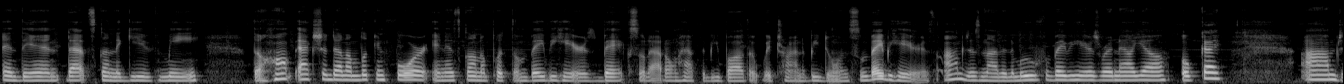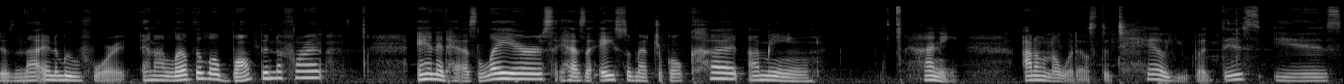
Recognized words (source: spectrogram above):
And then that's going to give me the hump action that I'm looking for and it's going to put them baby hairs back so that I don't have to be bothered with trying to be doing some baby hairs. I'm just not in the mood for baby hairs right now, y'all. Okay? I'm just not in the mood for it. And I love the little bump in the front. And it has layers. It has an asymmetrical cut. I mean, honey, I don't know what else to tell you, but this is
